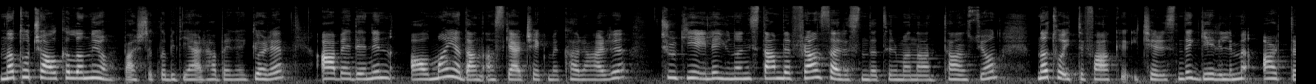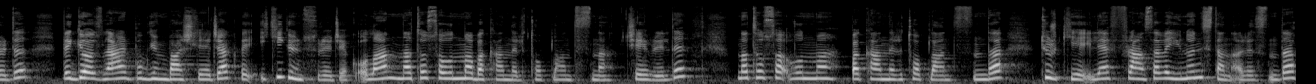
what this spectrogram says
NATO çalkalanıyor başlıklı bir diğer habere göre ABD'nin Almanya'dan asker çekme kararı Türkiye ile Yunanistan ve Fransa arasında tırmanan tansiyon NATO ittifakı içerisinde gerilimi arttırdı ve gözler bugün başlayacak ve iki gün sürecek olan NATO Savunma Bakanları toplantısına çevrildi. NATO Savunma Bakanları toplantısında Türkiye ile Fransa ve Yunanistan arasında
